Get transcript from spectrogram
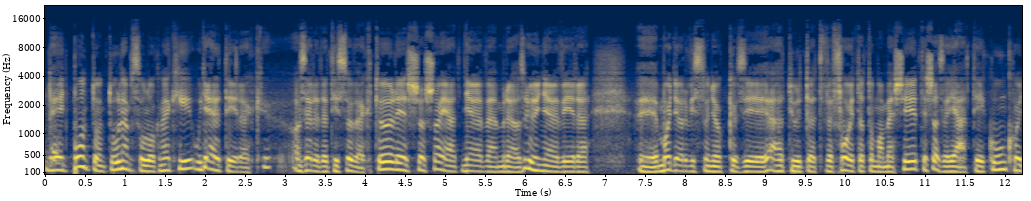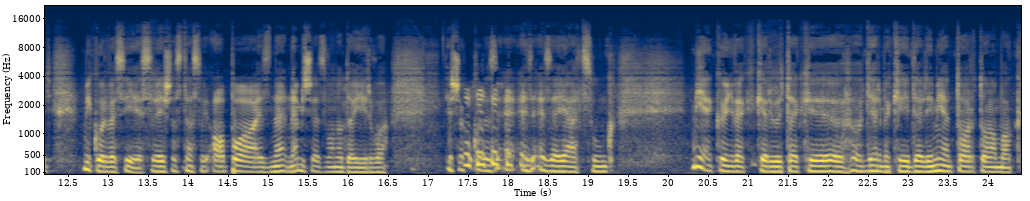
de egy ponton túl nem szólok neki, úgy eltérek az eredeti szövegtől, és a saját nyelvemre, az ő nyelvére, magyar viszonyok közé átültetve folytatom a mesét, és az a játékunk, hogy mikor veszi észre, és aztán azt mondja, apa, ez ne, nem is ez van odaírva és akkor ez, ez, ezzel játszunk. Milyen könyvek kerültek a gyermekeid elé, milyen tartalmak,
